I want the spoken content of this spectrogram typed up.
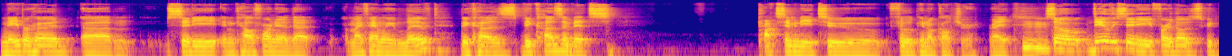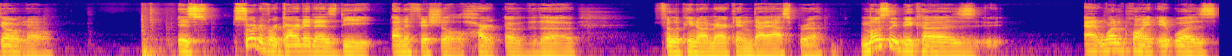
neighborhood um, city in California that my family lived because because of its proximity to Filipino culture, right? Mm-hmm. So Daly City, for those who don't know, is sort of regarded as the unofficial heart of the Filipino American diaspora, mostly because at one point it was,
